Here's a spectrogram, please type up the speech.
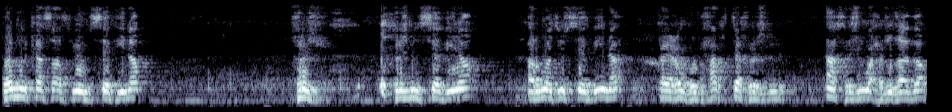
فمن كسرت بهم السفينة خرج. خرج من السفينة أرمته السفينة قيعوا في البحر حتى خرج أخرج واحد الغابة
